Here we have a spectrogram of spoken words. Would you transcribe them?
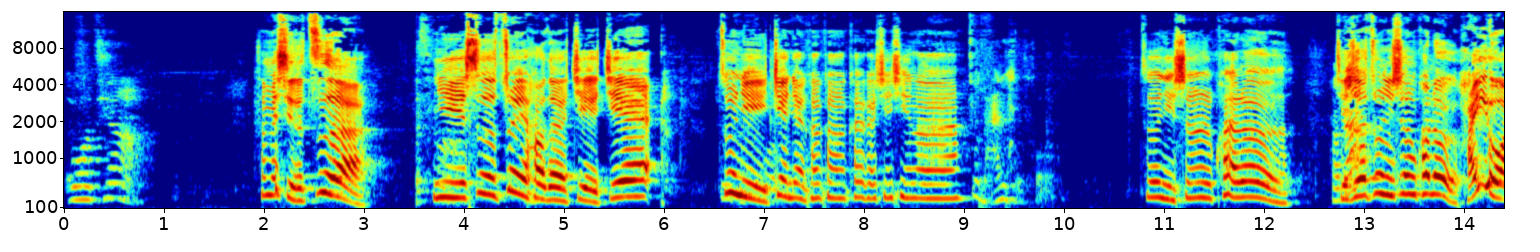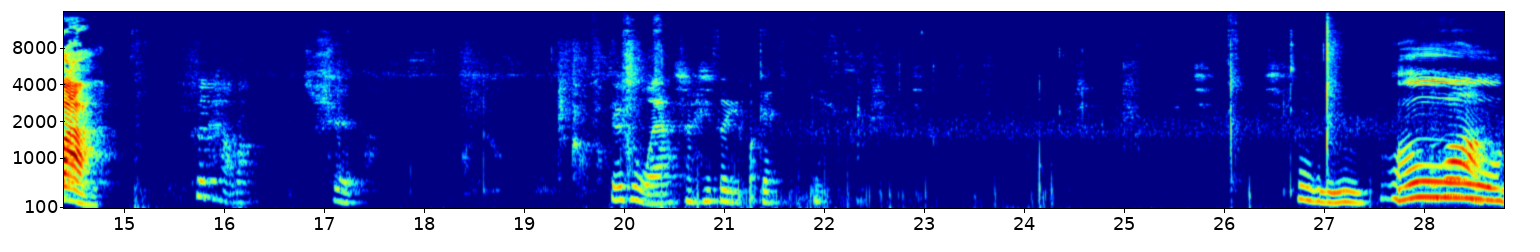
我天啊！上面写的字，你是最好的姐姐。祝你健健康康、开开心心啦！祝哪里写错了？祝你生日快乐，姐姐祝你生日快乐。还有啊？贺卡吗？是的。这个是我呀，穿黑色衣服。对。这个礼物哦，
